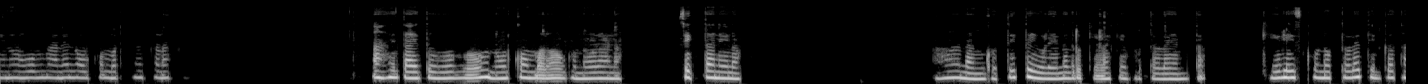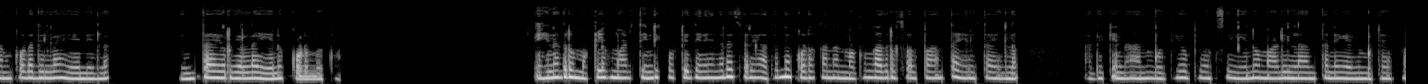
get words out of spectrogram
ಏನೋ ಹೋಗಿ ನಾನೇ ನೋಡ್ಕೊಂಬರ್ತೀನಿ ಕಣಕ ಆಯ್ತಾಯ್ತು, ಹೋಗು ನೋಡ್ಕೊಂಬರೋ ಹೋಗು, ನೋಡೋಣ. ಸಿಗ್ತಾನೇನ. ಹಾ, ನಂಗೆ ಗೊತ್ತಿತ್ತು ಇವಳು ಏನಾದರೂ ಕೇಳಕ್ಕೆ ಬರ್ತಾಳೆ ಅಂತ. ಕೇಳಿ ಇಸ್ಕೊಂಡು ಹೋಗ್ತಾಳೆ, ತಿನ್ಕ ತಂದ್ಕೊಡೋದಿಲ್ಲ, ಏನಿಲ್ಲ. ಇಂಥ ಇವ್ರಿಗೆಲ್ಲ ಏನಕ್ಕೆ ಕೊಡಬೇಕು? ಏನಾದರೂ ಮಕ್ಳಿಗೆ ಮಾಡಿ ತಿಂಡಿ ಕೊಟ್ಟಿದ್ದೀನಿ ಅಂದರೆ ಸರಿ, ಅದನ್ನ ಕೊಡೋಕೆ ನನ್ನ ಮಗಂಗಾದರೂ ಸ್ವಲ್ಪ ಅಂತ ಹೇಳ್ತಾ ಇದ್ಲು. ಅದಕ್ಕೆ ನಾನು ಬುದ್ಧಿ ಉಪಯೋಗಿಸಿ ಏನೂ ಮಾಡಿಲ್ಲ ಅಂತಲೇ ಹೇಳ್ಬಿಟ್ಟೆಪ್ಪ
